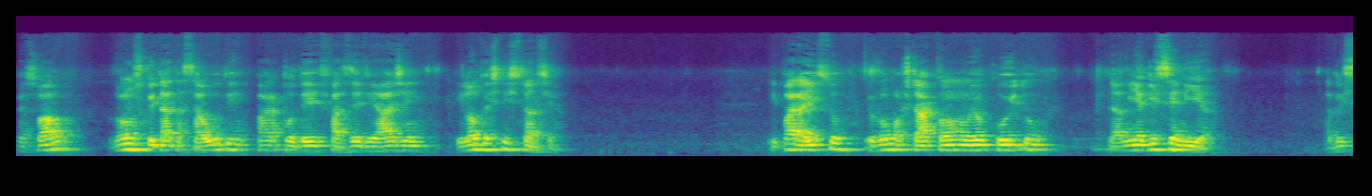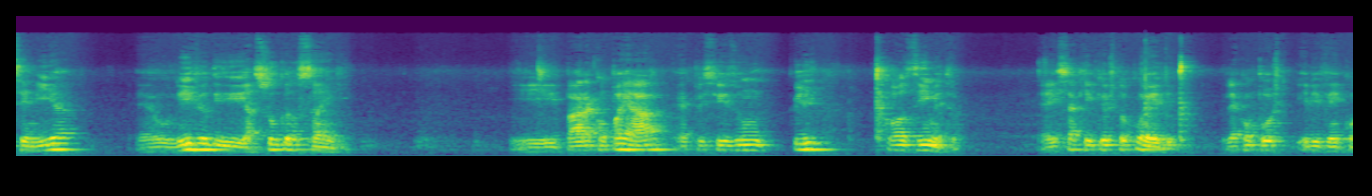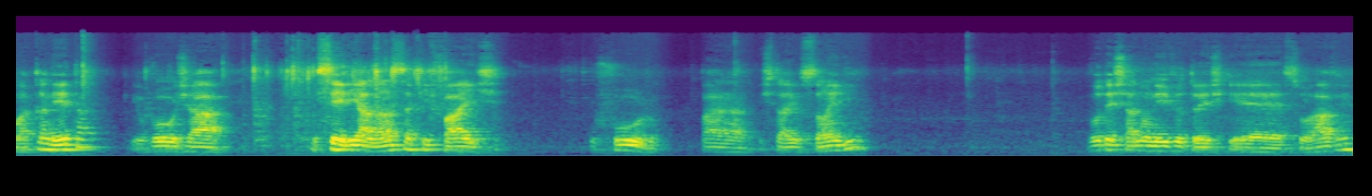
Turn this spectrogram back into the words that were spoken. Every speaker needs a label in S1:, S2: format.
S1: Pessoal, vamos cuidar da saúde para poder fazer viagem de longas distâncias. E para isso eu vou mostrar como eu cuido da minha glicemia. A glicemia é o nível de açúcar no sangue. E para acompanhar é preciso um glicosímetro. É isso aqui que eu estou com ele. Ele é composto, ele vem com a caneta. Eu vou já inserir a lança que faz o furo para extrair o sangue. Vou deixar no nível 3 que é suave.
